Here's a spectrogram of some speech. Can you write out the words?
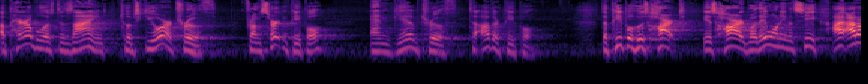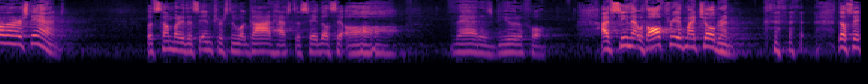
A parable is designed to obscure truth from certain people and give truth to other people. The people whose heart is hard, boy, they won't even see. I, I don't understand. But somebody that's interested in what God has to say, they'll say, Oh, that is beautiful. I've seen that with all three of my children. they'll say,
